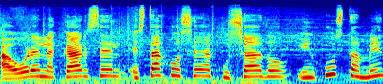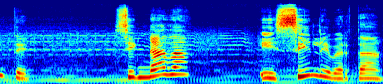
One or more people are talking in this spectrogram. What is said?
Ahora en la cárcel está José acusado injustamente, sin nada y sin libertad.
